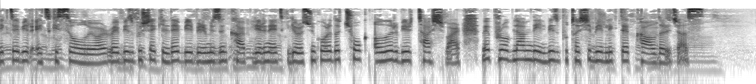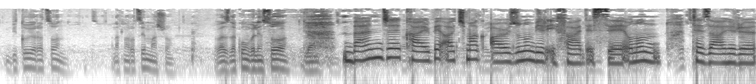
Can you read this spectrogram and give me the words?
içsellikte bir etkisi oluyor ve biz bu şekilde birbirimizin kalplerini etkiliyoruz. Çünkü orada çok ağır bir taş var ve problem değil. Biz bu taşı birlikte kaldıracağız. Bence kalbi açmak arzunun bir ifadesi, onun tezahürü.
